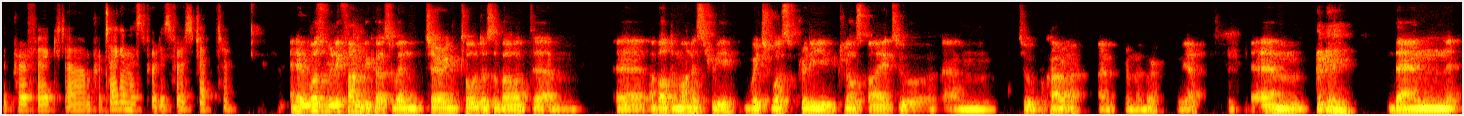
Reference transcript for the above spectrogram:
the perfect um, protagonist for this first chapter. And it was really fun because when Chering told us about um, uh, about the monastery, which was pretty close by to um, to Pokhara, I remember. Yeah. Um, then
